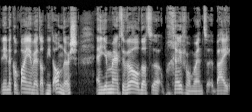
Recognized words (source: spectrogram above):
En in de campagne werd dat niet anders. En je merkte wel dat op een gegeven moment bij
